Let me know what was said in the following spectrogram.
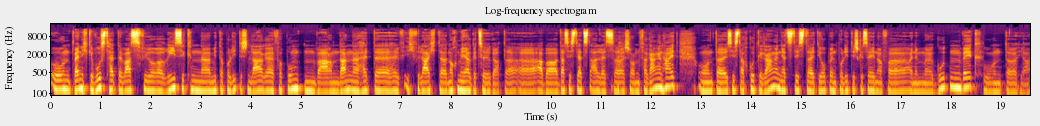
Und wenn ich gewusst hätte, was für Risiken äh, mit der politischen Lage verbunden waren, dann äh, hätte ich vielleicht äh, noch mehr gezögert. aber das ist jetzt alles schon Vergangenheit und es ist auch gut gegangen. Jetzt ist Äthiopien politisch gesehen auf einem guten Weg und ja.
